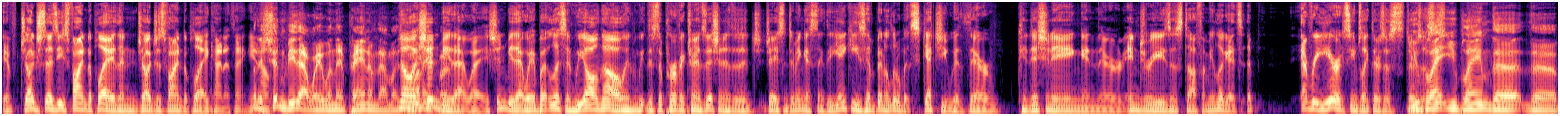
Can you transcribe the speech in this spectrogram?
if Judge says he's fine to play, then Judge is fine to play, kind of thing. You but know? it shouldn't be that way when they're paying him that much. No, money, it shouldn't be that way. It shouldn't be that way. But listen, we all know, and we, this is a perfect transition into the Jasson Dominguez thing. The Yankees have been a little bit sketchy with their conditioning and their injuries and stuff. I mean, look, it's every year it seems like there's a there's You a- blame you blame the the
